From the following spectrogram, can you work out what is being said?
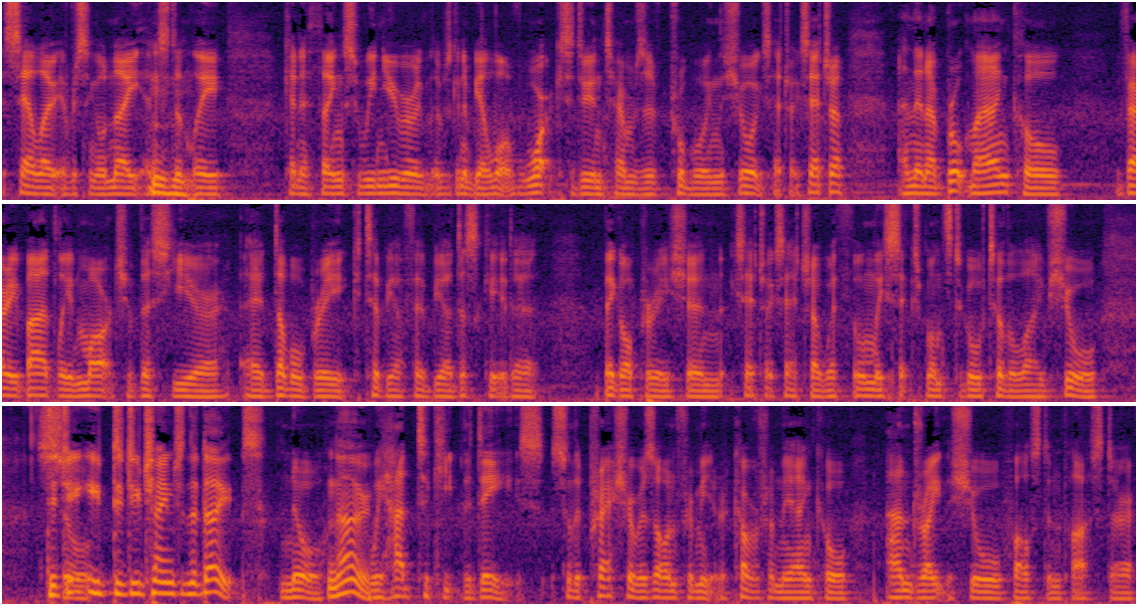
sell out every single night Mm-hmm. Kind of thing. So we knew we were- there was going to be a lot of work to do in terms of promoting the show, etc., etc. And then I broke my ankle very badly in March of this year. A double break, tibia, fibia, dislocated it. Big operation, etc., etc. With only six months to go till the live show. Did So- you, you did you change the dates? no. No. We had to keep the dates. So the pressure was on for me to recover from the ankle and write the show whilst in plaster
